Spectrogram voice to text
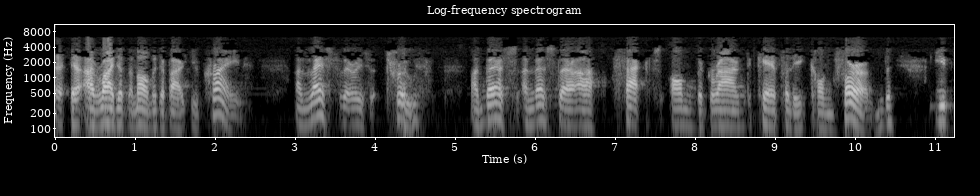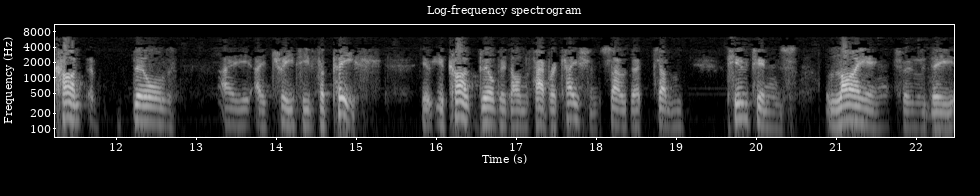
uh, uh, right at the moment about Ukraine. Unless there is truth, unless, unless there are facts on the ground carefully confirmed, you can't build a, a treaty for peace. You, you, can't build it on fabrication so that um, Putin's lying to the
